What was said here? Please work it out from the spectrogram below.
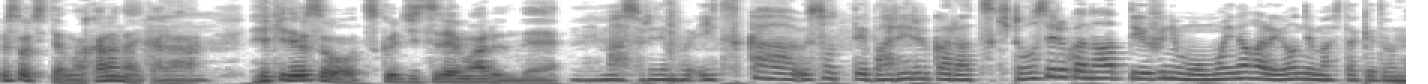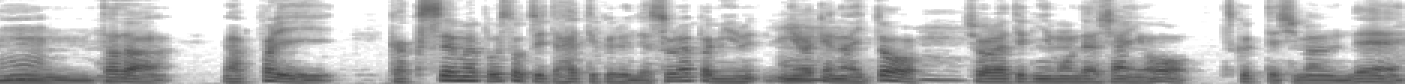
嘘をついてもわからないから、平気で嘘をつく実例もあるんで。ね、まあそれでもいつか嘘ってバレるから突き通せるかなっていうふうにも思いながら読んでましたけどね。うん、ただ、やっぱり、学生もやっぱ嘘をついて入ってくるんで、それはやっぱり見見分けないと、将来的に問題社員を作ってしまうんで、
